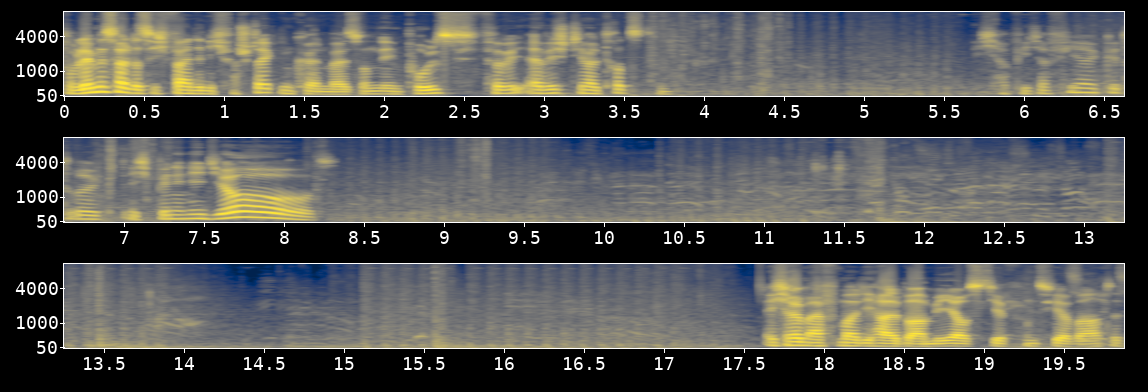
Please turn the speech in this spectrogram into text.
Problem ist halt, dass sich Feinde nicht verstecken können, weil so ein Impuls erwischt die halt trotzdem. Ich habe wieder Viereck gedrückt. Ich bin ein Idiot. Ich räume einfach mal die halbe Armee aus, die uns hier erwartet.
